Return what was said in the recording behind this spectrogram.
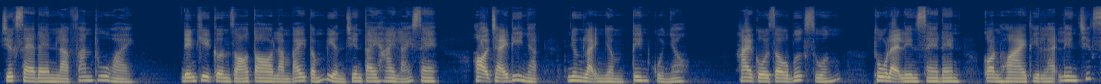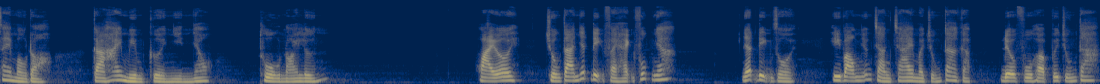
chiếc xe đen là Phan Thu Hoài. Đến khi cơn gió to làm bay tấm biển trên tay hai lái xe, họ chạy đi nhặt nhưng lại nhầm tên của nhau. Hai cô dâu bước xuống, Thu lại lên xe đen, còn Hoài thì lại lên chiếc xe màu đỏ. Cả hai mỉm cười nhìn nhau. Thu nói lớn. Hoài ơi, chúng ta nhất định phải hạnh phúc nhé. Nhất định rồi. Hy vọng những chàng trai mà chúng ta gặp đều phù hợp với chúng ta.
